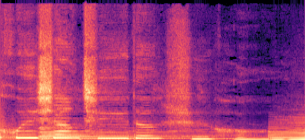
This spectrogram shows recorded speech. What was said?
回想起的时候。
